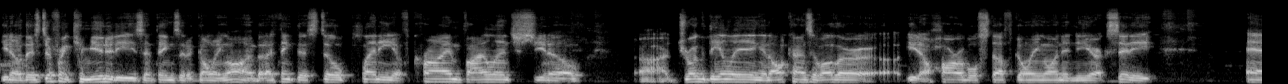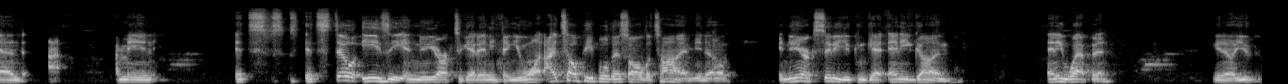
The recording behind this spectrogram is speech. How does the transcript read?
you know, there's different communities and things that are going on. But I think there's still plenty of crime, violence, you know, uh, drug dealing, and all kinds of other, uh, you know, horrible stuff going on in New York City. And I, I mean, it's it's still easy in New York to get anything you want. I tell people this all the time. You know, in New York City, you can get any gun, any weapon. You know, you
